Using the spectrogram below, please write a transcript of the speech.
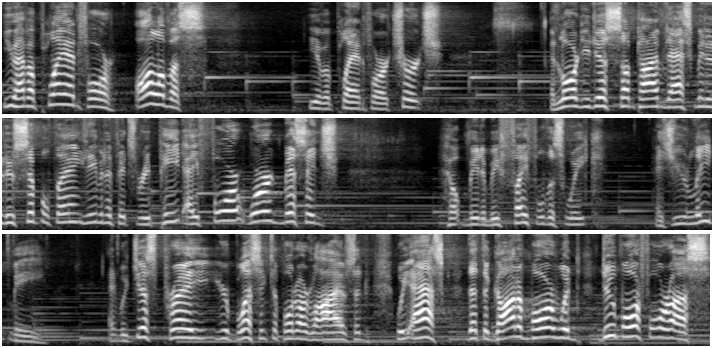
You have a plan for all of us. You have a plan for our church. And Lord, you just sometimes ask me to do simple things, even if it's repeat a four word message. Help me to be faithful this week as you lead me and we just pray your blessings upon our lives. And we ask that the God of more would do more for us.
